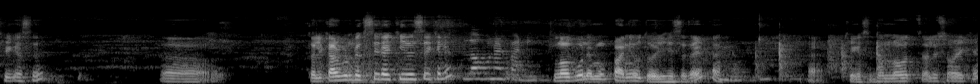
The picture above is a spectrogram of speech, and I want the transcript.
ঠিক আছে। তাহলে কার্বন ডাইঅক্সাইড আর কি হয়েছে এখানে? লবণ আর পানি। লবণ এবং পানিও তৈরি হয়েছে তাই না? হ্যাঁ ঠিক আছে ধন্যবাদ তাহলে সবাইকে।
